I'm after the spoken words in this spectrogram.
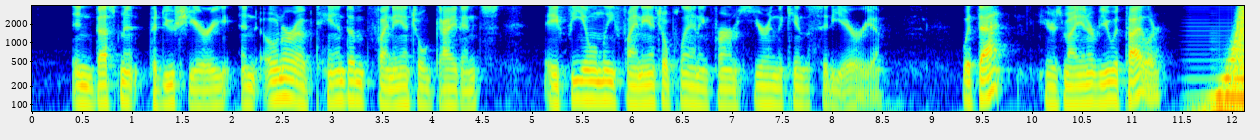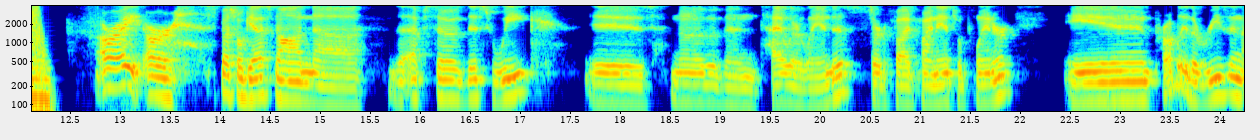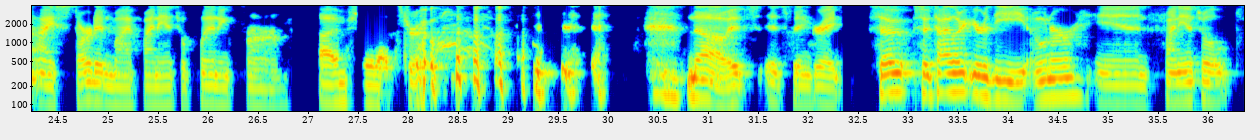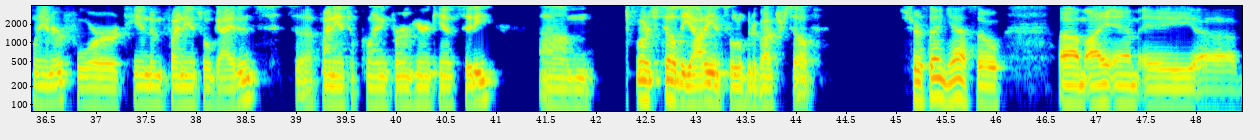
investment fiduciary, and owner of Tandem Financial Guidance, a fee only financial planning firm here in the Kansas City area. With that, here's my interview with Tyler. All right, our special guest on uh, the episode this week is none other than Tyler Landis, certified financial planner, and probably the reason I started my financial planning firm. I'm sure that's true. no, it's it's been great. So, so Tyler, you're the owner and financial planner for Tandem Financial Guidance. It's a financial planning firm here in Kansas City. Um, why don't you tell the audience a little bit about yourself? Sure thing. Yeah. So, um, I am a uh,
